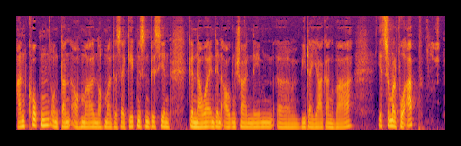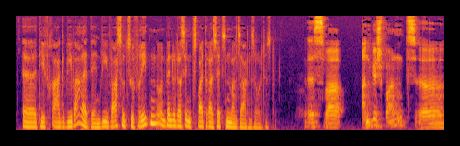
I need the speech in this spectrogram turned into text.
angucken und dann auch mal nochmal das Ergebnis ein bisschen genauer in den Augenschein nehmen, äh, wie der Jahrgang war. Jetzt schon mal vorab äh, die Frage, wie war er denn? Wie warst du zufrieden? Und wenn du das in zwei, drei Sätzen mal sagen solltest. Es war angespannt. Äh,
